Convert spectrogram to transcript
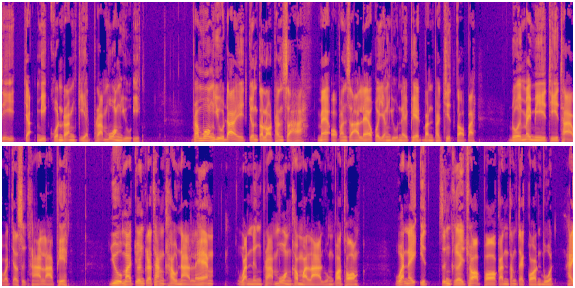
ที่จะมีคนรังเกียจพระม่วงอยู่อีก พระม่วงอยู่ได้จนตลอดพรรษา แม้ออกพรรษาแล้วก็ยังอยู่ในเพศบรรพชิตต่อไป โดยไม่มีทีท่าว่าจะศึกหาลาเพศ อยู่มาจนกระทั่งเข้าหน้าแล้ง วันหนึ่งพระม่วงเข้ามาลาหลวงพ่อทอง ว่าในอิฐซึ่งเคยชอบพอกันตั้งแต่ก่อนบวชให้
